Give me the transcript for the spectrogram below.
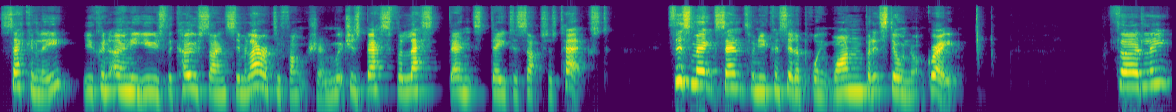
Secondly, you can only use the cosine similarity function, which is best for less dense data such as text. This makes sense when you consider point one, but it's still not great. Thirdly,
